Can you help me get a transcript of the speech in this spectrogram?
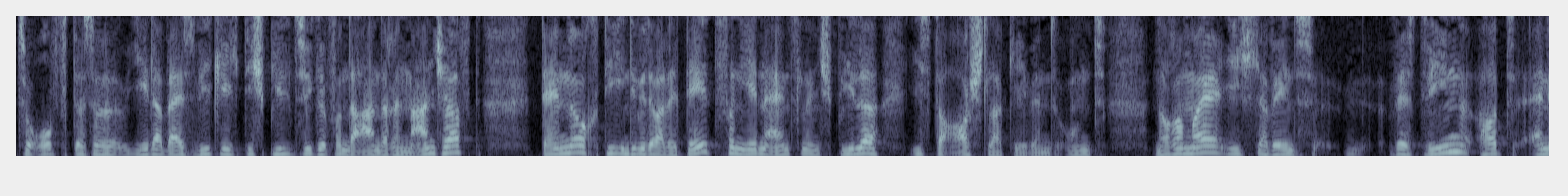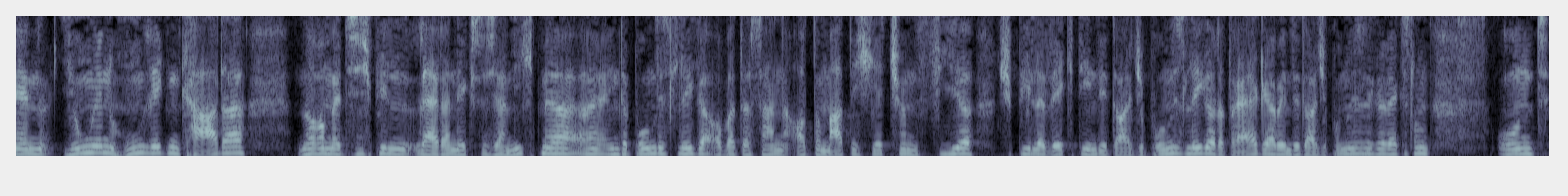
zu oft, also jeder weiß wirklich die Spielzüge von der anderen Mannschaft. Dennoch, die Individualität von jedem einzelnen Spieler ist da ausschlaggebend. Und noch einmal, ich erwähne es, West-Wien hat einen jungen, hungrigen Kader. Noch einmal, sie spielen leider nächstes Jahr nicht mehr äh, in der Bundesliga, aber da sind automatisch jetzt schon vier Spieler weg, die in die deutsche Bundesliga oder drei, glaube ich, in die deutsche Bundesliga wechseln. Und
